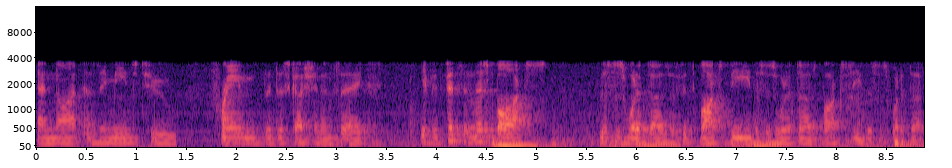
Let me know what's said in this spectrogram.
and not as a means to frame the discussion and say, if it fits in this box, this is what it does. If it's box B, this is what it does. Box C, this is what it does.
